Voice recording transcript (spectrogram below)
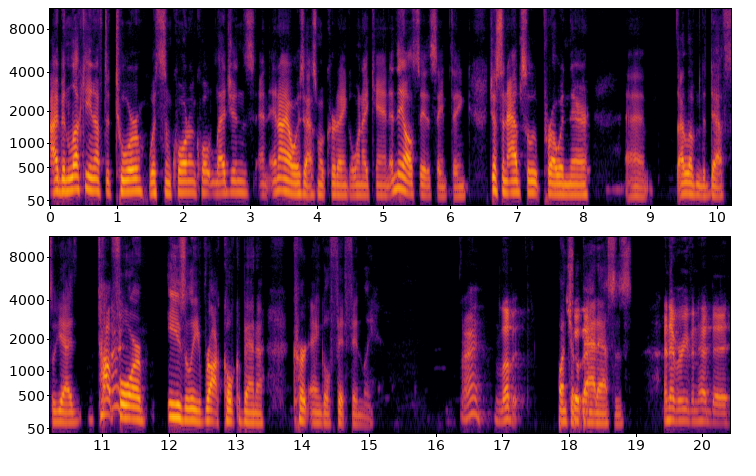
i've been lucky enough to tour with some quote unquote legends and and i always ask about kurt angle when i can and they all say the same thing. Just an absolute pro in there and i love him to death. So yeah top four easily rock Colt cabana kurt angle fit finlay. All right, love it. bunch So of badasses. I never even had to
